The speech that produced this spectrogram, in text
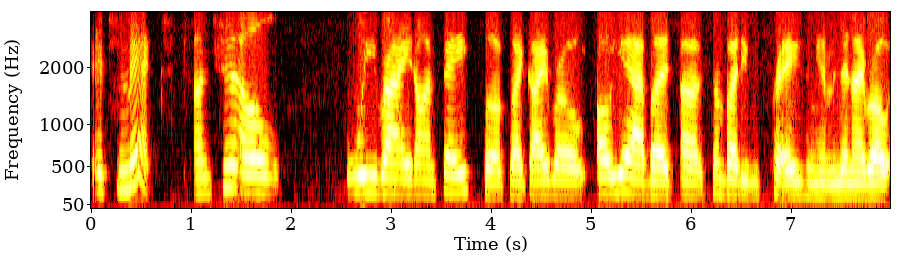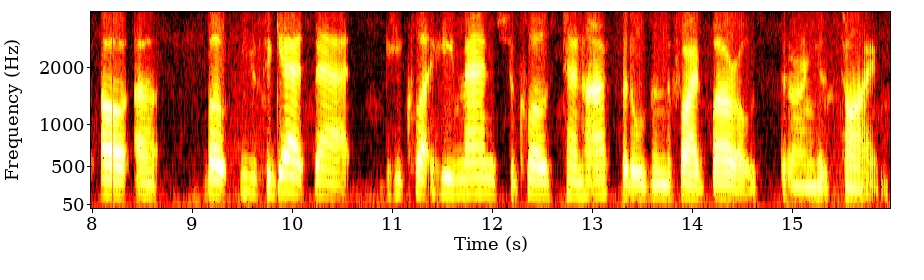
it's mixed until we write on Facebook. Like I wrote, oh yeah, but uh, somebody was praising him, and then I wrote, oh, uh, but you forget that he cl- he managed to close ten hospitals in the five boroughs during his time,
